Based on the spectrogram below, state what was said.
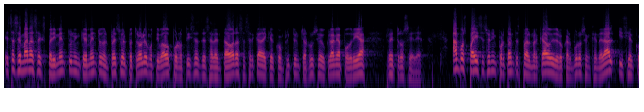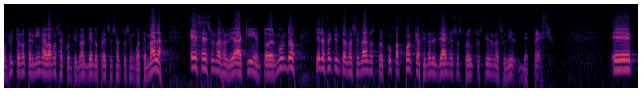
esta semana se experimenta un incremento en el precio del petróleo motivado por noticias desalentadoras acerca de que el conflicto entre Rusia y Ucrania podría retroceder. Ambos países son importantes para el mercado de hidrocarburos en general y si el conflicto no termina vamos a continuar viendo precios altos en Guatemala. Esa es una realidad aquí en todo el mundo y el efecto internacional nos preocupa porque a finales de año esos productos tienden a subir de precio. Eh,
